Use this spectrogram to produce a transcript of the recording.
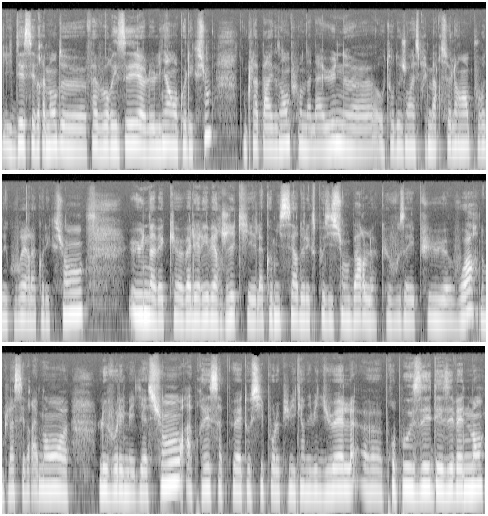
L'idée, c'est vraiment de favoriser euh, le lien en collection. Donc là, par exemple, on en a une autour de Jean-Esprit Marcelin pour découvrir la collection une avec euh, Valérie Verger, qui est la commissaire de l'exposition Barle que vous avez pu euh, voir. Donc là, c'est vraiment euh, le volet médiation. Après, ça peut être aussi pour le public individuel proposer des événements,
